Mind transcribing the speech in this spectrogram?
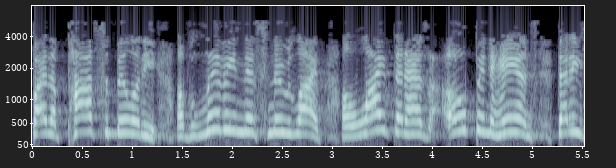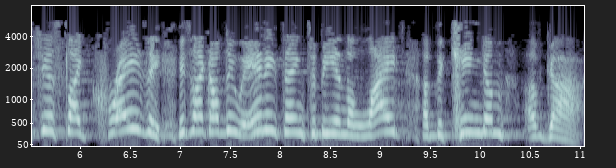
by the possibility of living this new life, a life that has open hands, that he's just like crazy. He's like, I'll do anything to be in the light of the kingdom of God.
